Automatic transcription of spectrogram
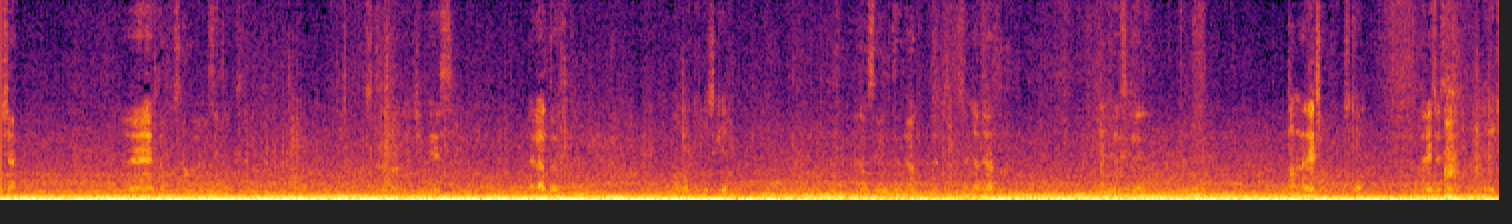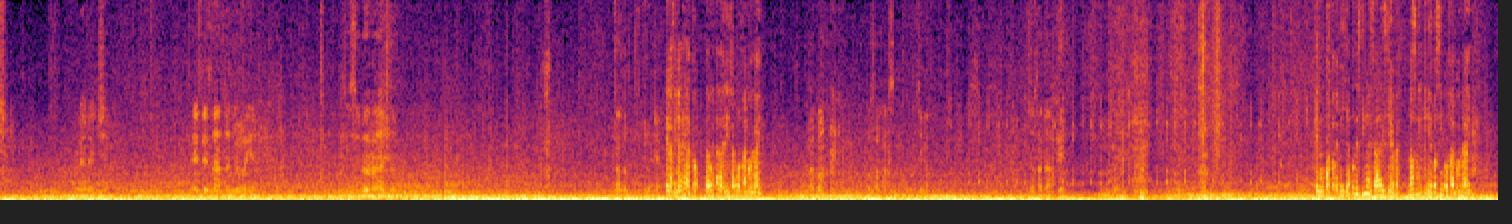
derecha. Eh, estamos usando el vecino. Buscando el GPS. No, no, no, izquierda. No, sí. El señal de alto. A la izquierda. No, la derecha. Izquierda. Derecha, sí. Derecha. Derecha. Este es Julia. Sí, se ve alto. Anton Julia. En la señal de alto, da vuelta a la derecha por la izquierda. 2505 Falcon Drive. Derecha, derecha. ¿Qué te ahí? Sí,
